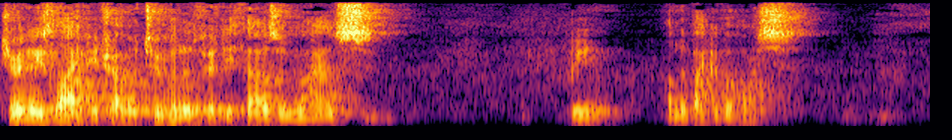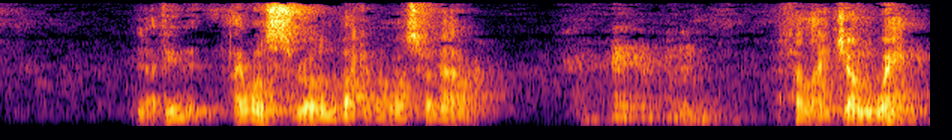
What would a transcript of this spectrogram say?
During his life, he traveled 250,000 miles, being on the back of a horse. You know, you, I once rode on the back of a horse for an hour. I felt like John Wayne.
